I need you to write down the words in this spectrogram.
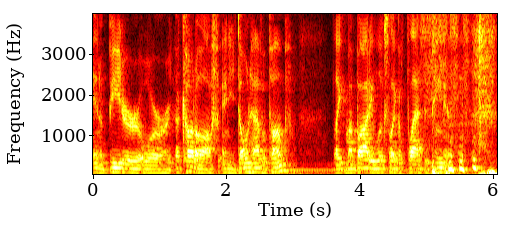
in a beater or a cutoff and you don't have a pump, like my body looks like a flaccid penis,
